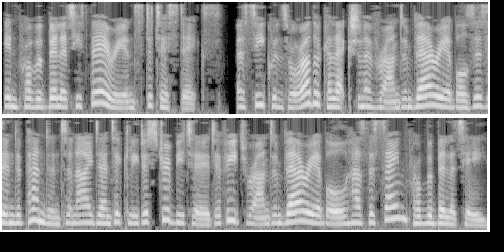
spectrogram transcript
In probability theory and statistics, a sequence or other collection of random variables is independent and identically distributed if each random variable has the same probability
